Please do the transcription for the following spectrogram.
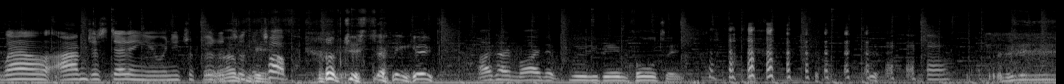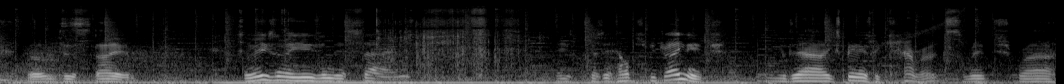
Well, I'm just telling you, we need to fill it to the Okay. top. I'm just telling you, I don't mind if Moody being 40. I'm just saying. The reason we're using this sand is because it helps with drainage. With our uh, experience with carrots, which were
